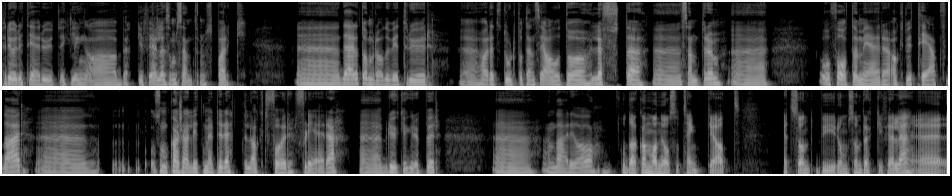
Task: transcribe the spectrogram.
prioritere utvikling av Bøkkefjellet som sentrumspark. Eh, det er et område vi tror eh, har et stort potensial til å løfte eh, sentrum. Eh, og få til mer aktivitet der, eh, som kanskje er litt mer tilrettelagt for flere eh, brukergrupper eh, enn det er i dag. Da. Og da kan man jo også tenke at et sånt byrom som Bøkkefjellet, eh,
